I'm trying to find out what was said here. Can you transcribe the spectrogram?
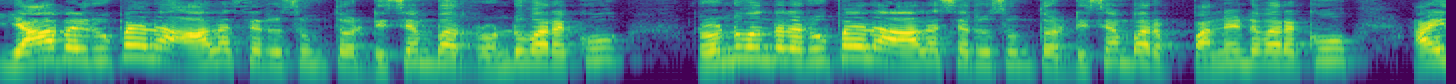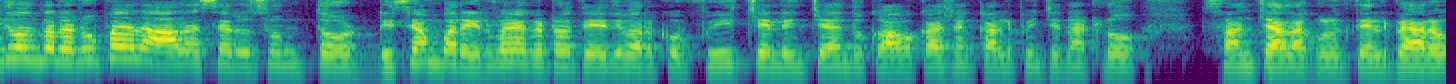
యాభై రూపాయల ఆలస్య రుసుముతో డిసెంబర్ రెండు వరకు రెండు వందల రూపాయల ఆలస్య రుసుముతో డిసెంబర్ పన్నెండు వరకు ఐదు వందల రూపాయల ఆలస్య రుసుముతో డిసెంబర్ ఇరవై ఒకటో తేదీ వరకు ఫీజు చెల్లించేందుకు అవకాశం కల్పించినట్లు సంచాలకులు తెలిపారు.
